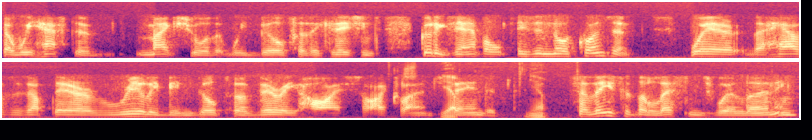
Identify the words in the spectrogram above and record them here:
But we have to make sure that we build for the conditions. Good example is in North Queensland, where the houses up there have really been built to a very high cyclone yep. standard. Yep. So these are the lessons we're learning.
